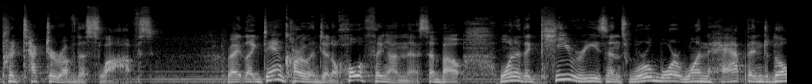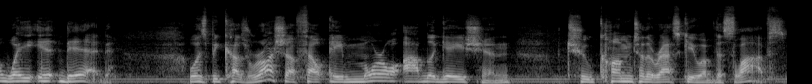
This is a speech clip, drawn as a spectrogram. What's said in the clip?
protector of the Slavs right? Like Dan Carlin did a whole thing on this about one of the key reasons World War I happened the way it did was because Russia felt a moral obligation to come to the rescue of the Slavs.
